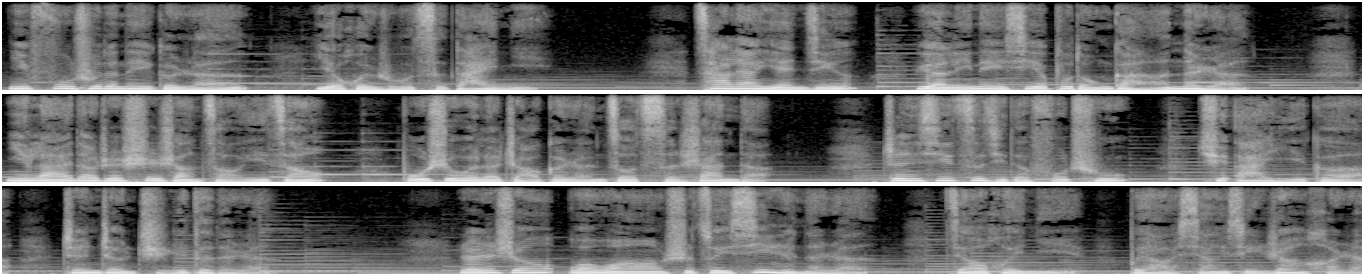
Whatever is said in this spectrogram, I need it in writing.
你付出的那个人也会如此待你。擦亮眼睛，远离那些不懂感恩的人。你来到这世上走一遭，不是为了找个人做慈善的。珍惜自己的付出，去爱一个真正值得的人。人生往往是最信任的人，教会你不要相信任何人。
